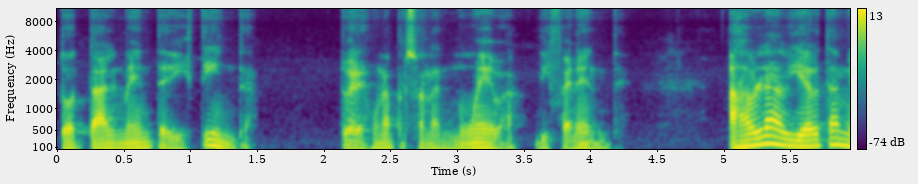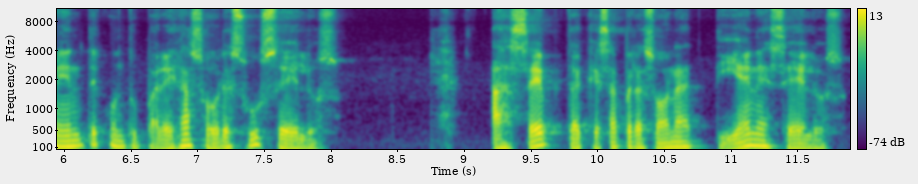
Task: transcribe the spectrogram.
totalmente distinta. Tú eres una persona nueva, diferente. Habla abiertamente con tu pareja sobre sus celos. Acepta que esa persona tiene celos.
